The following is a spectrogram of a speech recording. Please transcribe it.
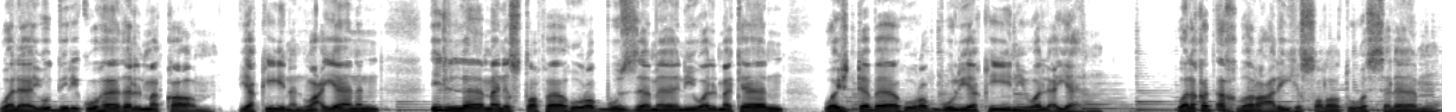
ولا يدرك هذا المقام يقينا وعيانا إلا من اصطفاه رب الزمان والمكان واجتباه رب اليقين والعيان. ولقد أخبر عليه الصلاة والسلام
